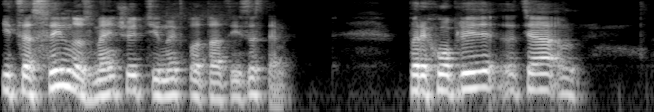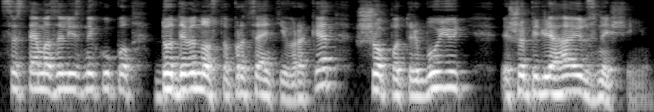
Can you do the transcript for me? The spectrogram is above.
І це сильно зменшує ціну експлуатації системи. Перехоплює ця м, система залізний купол до 90% ракет, що потребують, що підлягають знищенню.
